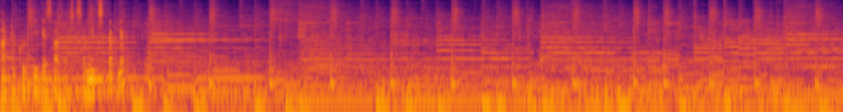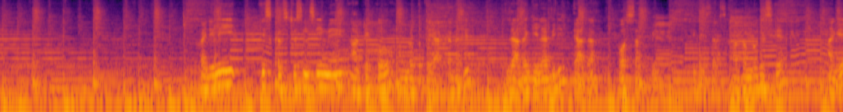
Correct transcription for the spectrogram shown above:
आटा को घी के साथ अच्छे से मिक्स कर ले। फाइनली इस कंसिस्टेंसी में आटे को हम लोग को तैयार करना है। ज़्यादा गीला भी नहीं, ज़्यादा और सख्त भी ठीक है इस तरह से अब हम लोग इसके आगे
